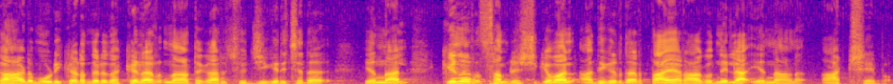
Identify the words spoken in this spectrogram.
കാട് മൂടി കിടന്നിരുന്ന കിണർ നാട്ടുകാർ ശുചീകരിച്ചത്. എന്നാൽ കിണർ സംരക്ഷിക്കുവാൻ അധികൃതർ തയ്യാറാകുന്നില്ല എന്നാണ് ആക്ഷേപം.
